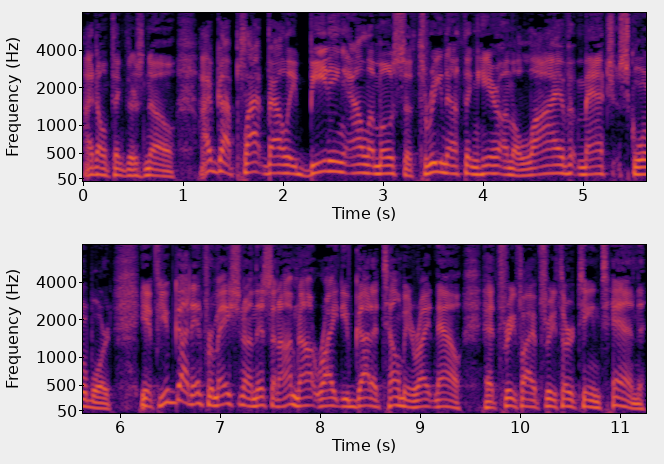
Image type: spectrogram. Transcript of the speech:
I don't think there's no. I've got Platte Valley beating Alamosa 3 nothing here on the live match scoreboard. If you've got information on this and I'm not right, you've got to tell me right now at 353-1310.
